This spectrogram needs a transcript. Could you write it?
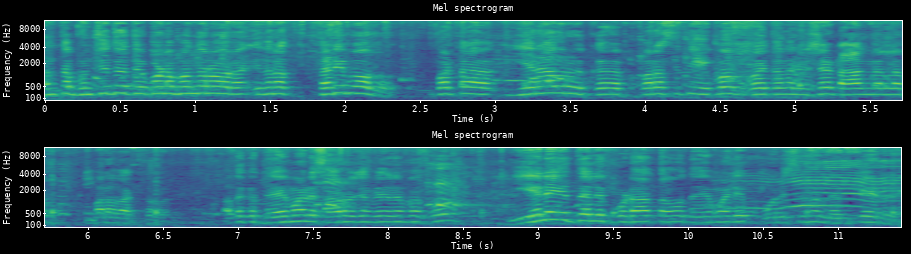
ಅಂತ ಮುಂಚಿತ ತಿಳ್ಕೊಂಡು ಬಂದ್ರು ಅವ್ರು ಇದನ್ನ ತಡಿಬಹುದು ಬಟ್ ಏನಾದರೂ ಪರಿಸ್ಥಿತಿ ವಿಕೋಪಕ್ಕೆ ಹೋಯ್ತಂದ್ರೆ ಇನ್ಸಿಡೆಂಟ್ ಆದ್ಮೇಲೆ ಬರೋದಾಗ್ತದೆ. ಅದಕ್ಕೆ ದಯಮಾಡಿ ಸಾರ್ವಜನಿಕರು ಏನಬೇಕು? ಏನೇ ಇದ್ದಲ್ಲಿ ಕೂಡ ತಾವು ದಯಮಾಡಿ ಪೊಲೀಸರ ನಂಬಿಕೆ ಇಡ್ರಿ.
